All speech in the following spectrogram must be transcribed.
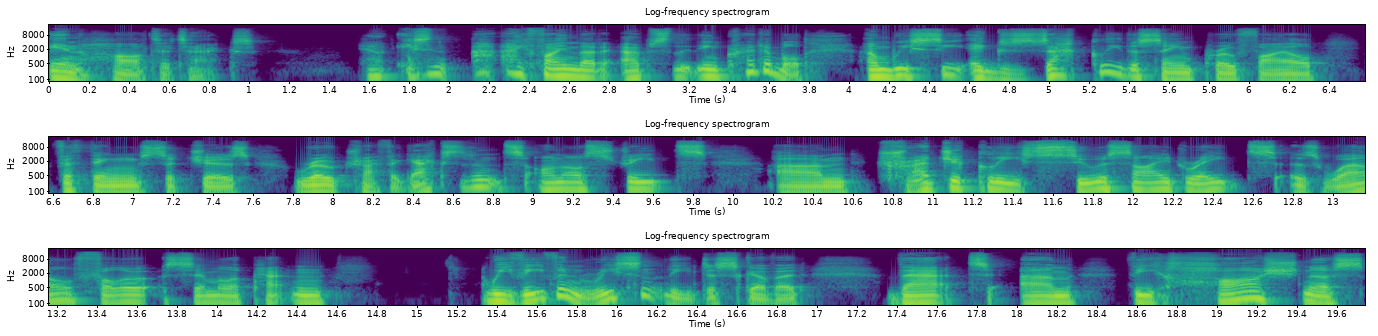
in heart attacks. You know, isn't I find that absolutely incredible. And we see exactly the same profile for things such as road traffic accidents on our streets. Um, tragically, suicide rates as well follow a similar pattern. We've even recently discovered that um, the harshness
